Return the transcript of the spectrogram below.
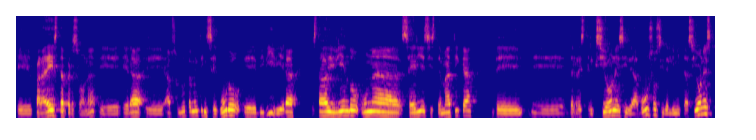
eh, para esta persona eh, era absolutamente inseguro vivir y era, estaba viviendo una serie sistemática de, de restricciones y de abusos y de limitaciones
